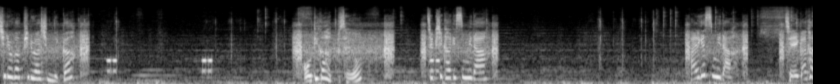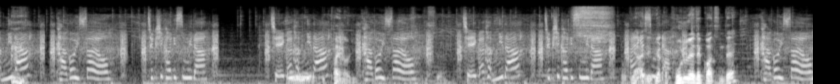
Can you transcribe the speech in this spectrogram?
치료가 필요하십니까? 어디가 아프세요? 즉시 가겠습니다. 알겠습니다. 제가 갑니다. 가고 있어요. 즉시 가겠습니다. 제가 갑니다. 파이널이 가고 있어요. 제가 갑니다. 즉시 가겠습니다. 여기 아직 알겠습니다. 약간 보류해야 될 것 같은데 가고 있어요.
